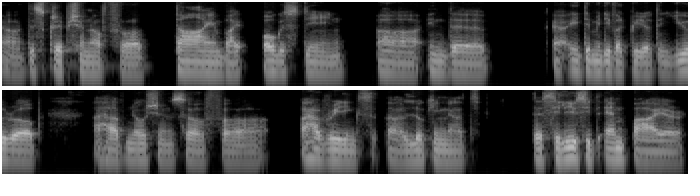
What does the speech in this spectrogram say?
uh, description of time by Augustine in the in the medieval period in Europe. I have notions of I have readings looking at the Seleucid Empire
